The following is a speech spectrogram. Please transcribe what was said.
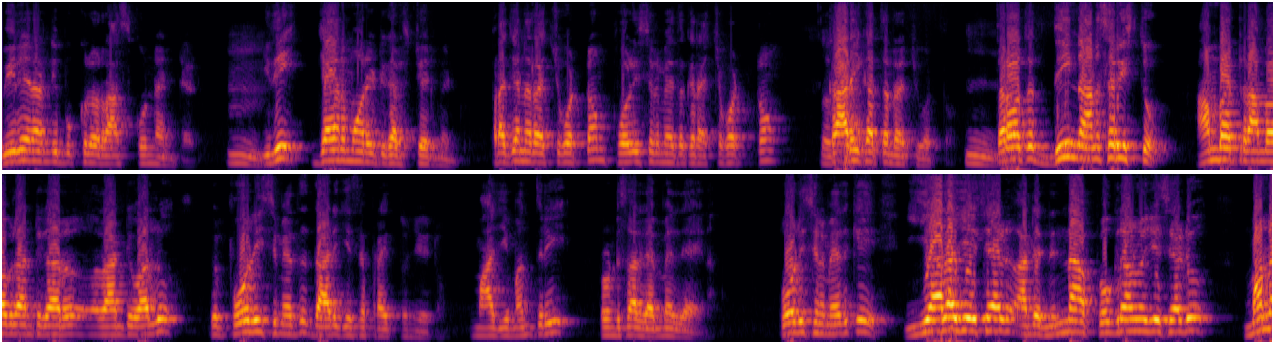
వీరేన అన్ని బుక్లో రాసుకోండి అంటాడు. ఇది జగన్మోహన్ రెడ్డి గారి స్టేట్మెంట్ ప్రజలను రెచ్చగొట్టడం పోలీసుల మీదకి రెచ్చగొట్టడం. కార్యకర్తను రెచ్చగొట్టడం. తర్వాత దీన్ని అనుసరిస్తూ అంబటి రాంబాబు లాంటి గారు లాంటి వాళ్ళు పోలీసు మీద దాడి చేసే ప్రయత్నం చేయడం మాజీ మంత్రి రెండుసార్లు ఎమ్మెల్యే ఆయన పోలీసుల మీదకి ఇవాళ చేశాడు అంటే నిన్న ప్రోగ్రాంలో చేశాడు మొన్న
